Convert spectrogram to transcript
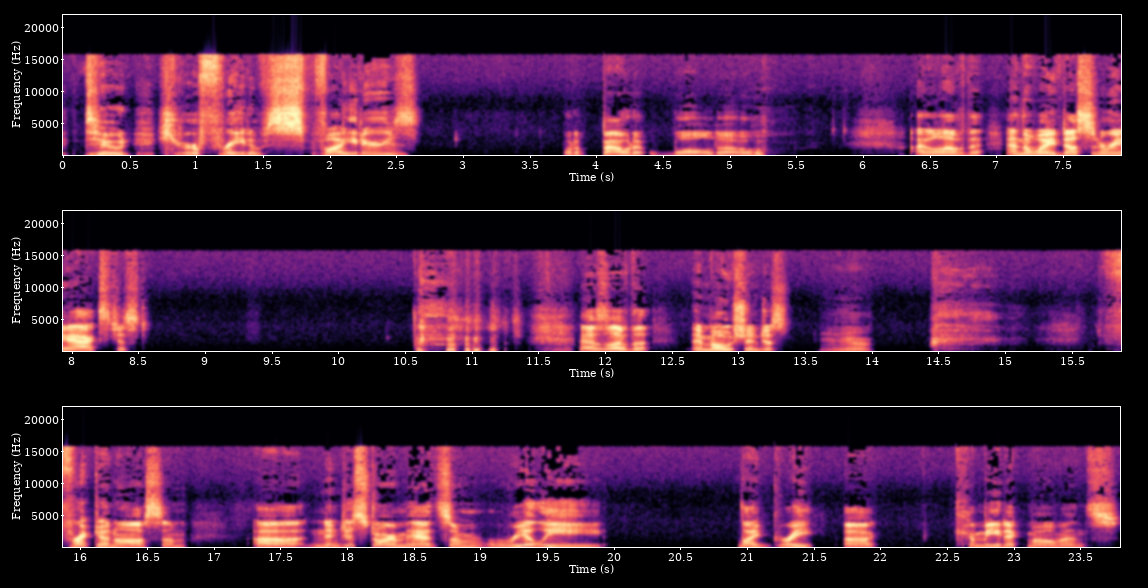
dude, you're afraid of spiders? What about it, Waldo? I love that. And the way Dustin reacts just I just love the emotion just yeah. Freaking awesome. Uh Ninja Storm had some really like great uh comedic moments.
